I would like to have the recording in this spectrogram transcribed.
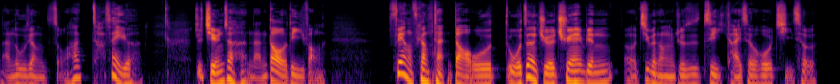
南路这样子走。它它在一个就捷运站很难到的地方。非常非常难到，我我真的觉得去那边，呃，基本上就是自己开车或骑车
